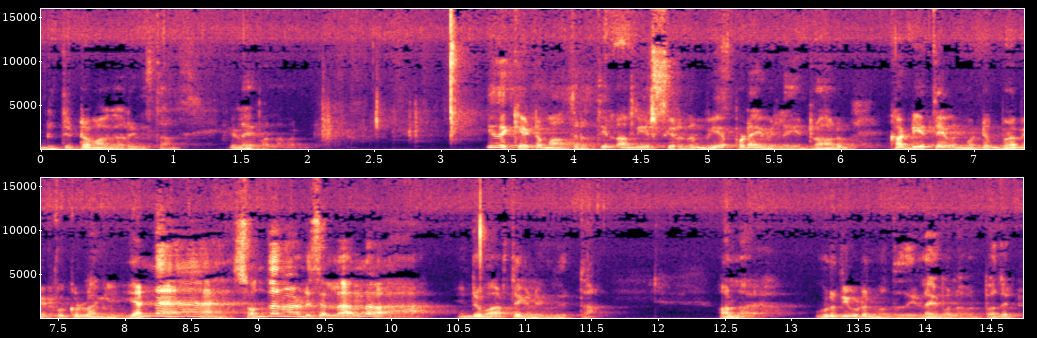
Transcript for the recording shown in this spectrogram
என்று திட்டமாக அறிவித்தான் இளையவல்லவன் இதை கேட்ட மாத்திரத்தில் அமீர் சிறிதும் வியப்படையவில்லை என்றாலும் கண்டியத்தேவன் மட்டும் பிரமிப்புக்குள்ளாகி என்ன? சொந்த நாடு செல்ல அல்லவா? என்று வார்த்தைகளை உதிர்த்தான். அல்ல உறுதியுடன் வந்தது இளையவல்லவன் பதில்.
